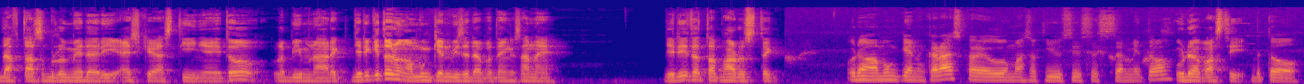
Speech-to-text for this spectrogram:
daftar sebelumnya dari HQST-nya itu lebih menarik. Jadi kita udah nggak mungkin bisa dapet yang sana ya. Jadi tetap harus stick. Udah nggak mungkin keras kalau lu masuk UC system itu Udah pasti. Betul.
